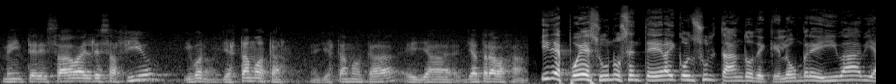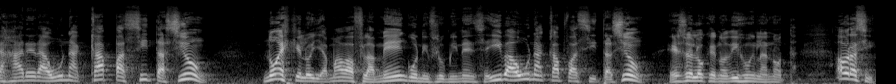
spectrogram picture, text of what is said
me interesaba el desafío y bueno, ya estamos acá, ya estamos acá y ya, ya trabajamos. Y después uno se entera y consultando de que el hombre iba a viajar era una capacitación no es que lo llamaba Flamengo ni Fluminense, iba a una capacitación. Eso es lo que nos dijo en la nota. Ahora sí,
